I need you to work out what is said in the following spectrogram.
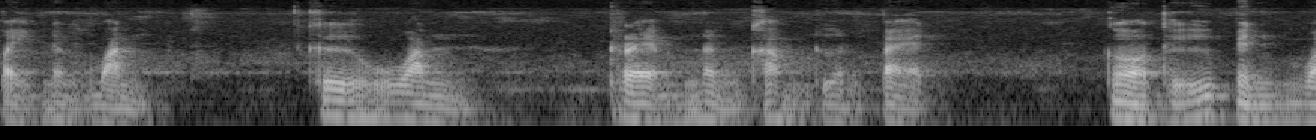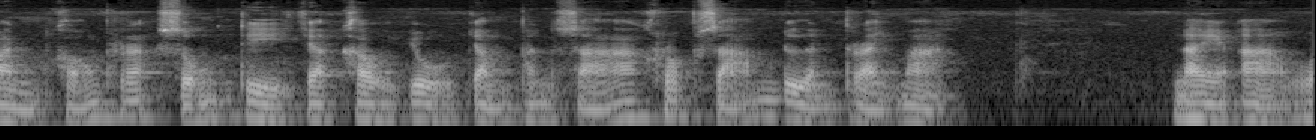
ไปหนึ่งวัน คือวันแรมหนึ่งค่ำเดือนแปด ก็ถือเป็นวันของพระสงฆ์ที่จะเข้าอยู่จำพรรษาครบสามเดือนไตรมาสในอาว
